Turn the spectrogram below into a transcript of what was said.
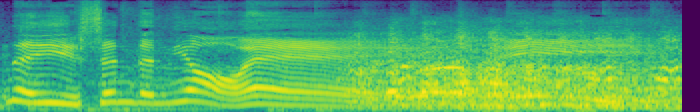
那一身的尿，哎哎。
